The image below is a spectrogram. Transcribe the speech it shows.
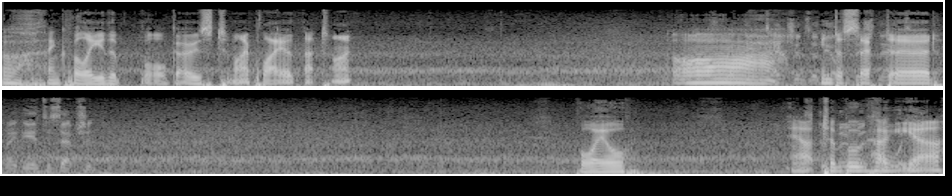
oh. Thankfully, the ball goes to my player at that time. Ah, intentions intercepted. opposition now to Make the interception. Boyle. Out to good movement forward here. Buhagia.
